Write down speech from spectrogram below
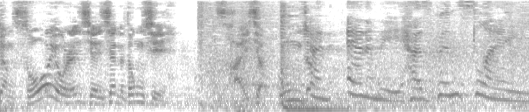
向所有人显现的东西，才叫公正。An enemy has been slain.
